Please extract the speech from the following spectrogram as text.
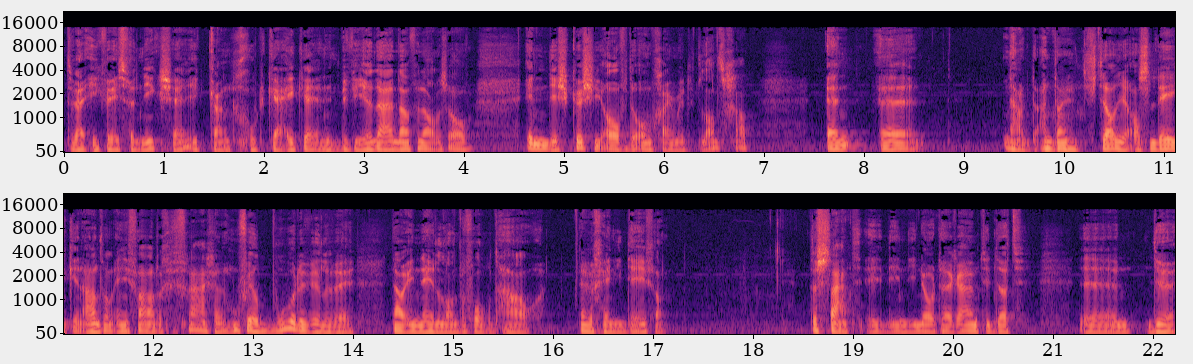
Terwijl ik weet van niks. Hè. Ik kan goed kijken en beweer daar dan van alles over. In een discussie over de omgang met het landschap. En nou, dan stel je als leek een aantal eenvoudige vragen. Hoeveel boeren willen we nou in Nederland bijvoorbeeld houden? Daar hebben we geen idee van. Er staat in die nota ruimte dat uh, de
